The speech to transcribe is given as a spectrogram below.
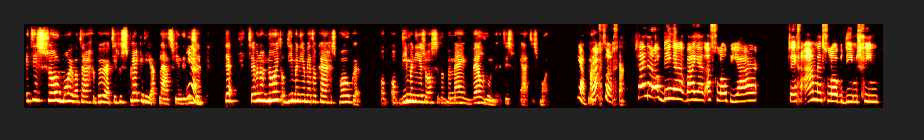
Het is zo mooi wat daar gebeurt. Die gesprekken die er plaatsvinden. Die Ja. ze, ze, ze hebben nog nooit op die manier met elkaar gesproken. Op, op die manier zoals ze dat bij mij wel doen. Het is, ja, het is mooi. Ja, Maar- prachtig. ja. Zijn er ook dingen waar jij het afgelopen jaar tegenaan bent gelopen die misschien,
